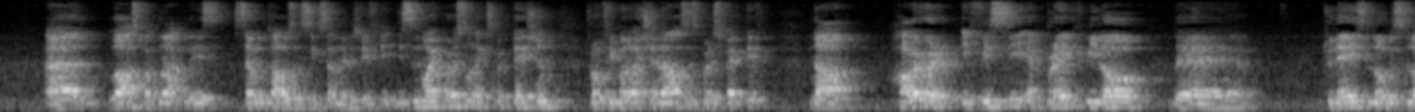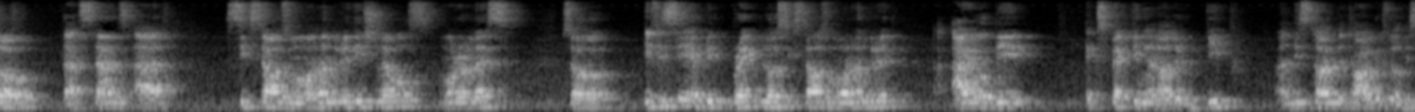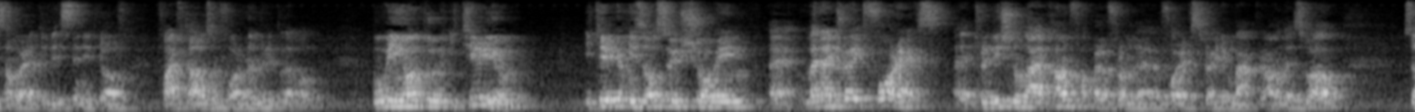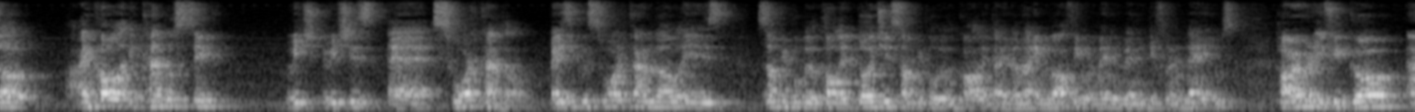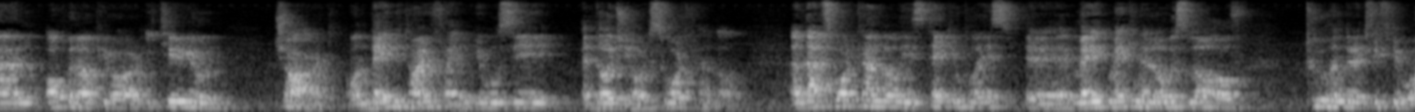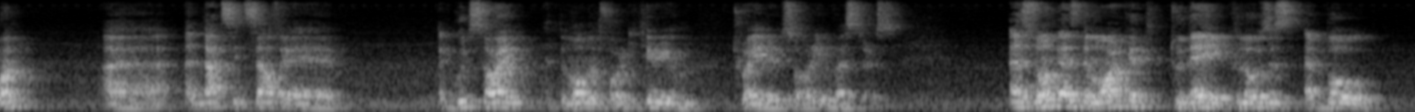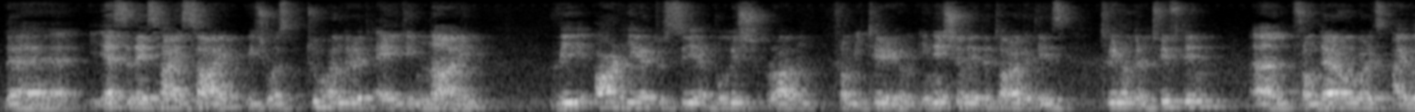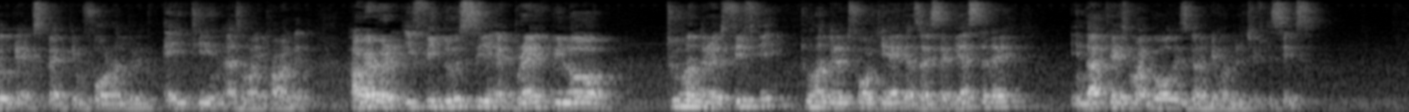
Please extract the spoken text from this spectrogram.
and last but not least 7,650. This is my personal expectation from Fibonacci analysis perspective. Now however if we see a break below the today's lowest low that stands at 6,100-ish levels, more or less. So if you see a big break below 6,100, I will be expecting another dip, and this time the target will be somewhere at the vicinity of 5,400 level. Moving on to Ethereum, Ethereum is also showing, uh, when I trade Forex, uh, traditionally I come uh, from the Forex trading background as well, so I call a candlestick which which is a sword candle. Basically, sword candle is some people will call it doji, some people will call it I don't know engulfing many many different names. However, if you go and open up your Ethereum chart on daily time frame, you will see a doji or sword candle, and that sword candle is taking place, uh, make, making a lowest low of 251, uh, and that's itself a a good sign at the moment for Ethereum traders or investors. As long as the market today closes above the yesterday's high side, which was 289, we are here to see a bullish run from Ethereum. Initially, the target is 315, and from there onwards, I will be expecting 418 as my target. However, if we do see a break below 250, 248, as I said yesterday, in that case my goal is going to be 156.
